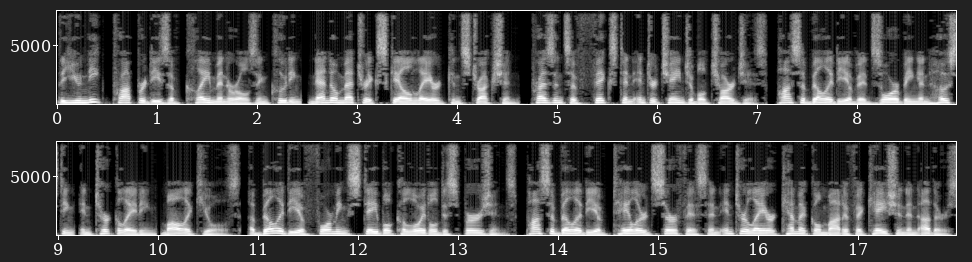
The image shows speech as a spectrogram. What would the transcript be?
The unique properties of clay minerals including, nanometric scale layered construction, presence of fixed and interchangeable charges, possibility of adsorbing and hosting intercalating molecules, ability of forming stable colloidal dispersions, possibility of tailored surface and interlayer chemical modification and others,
